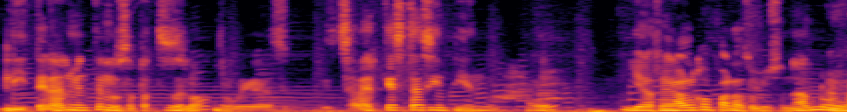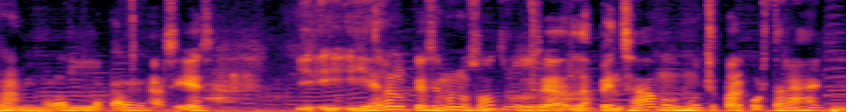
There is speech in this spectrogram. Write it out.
literalmente en los zapatos del otro, güey. Saber qué está sintiendo. Y hacer algo para solucionarlo o Ajá. aminorarle la carga. Así es. Y, y- y era lo que hacemos nosotros, o sea, la pensábamos mucho para cortar a alguien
